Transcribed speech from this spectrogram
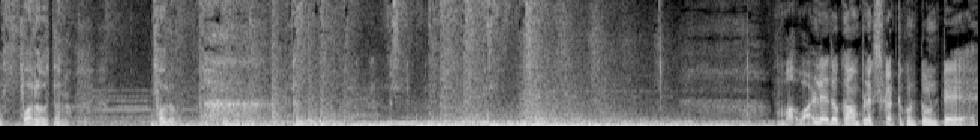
ఫాలో అవుతాను. ఫాలో మా వాళ్ళు ఏదో కాంప్లెక్స్ కట్టుకుంటూ ఉంటే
